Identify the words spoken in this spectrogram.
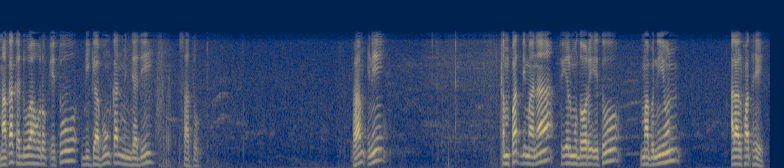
maka kedua huruf itu digabungkan menjadi satu. Paham? Ini tempat di mana fi'il mudhari itu mabniun alal fathi.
